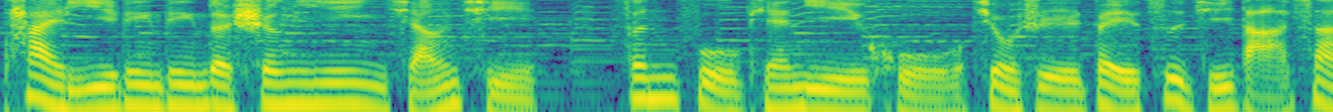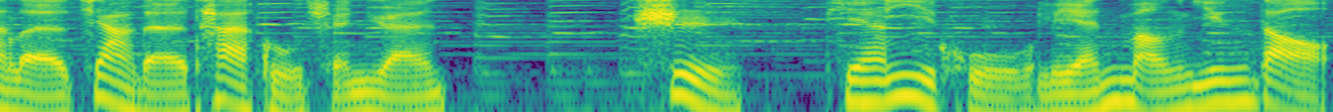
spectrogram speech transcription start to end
太医叮叮的声音响起，吩咐天一虎就是被自己打散了架的太古神元。是天一虎连忙应道，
